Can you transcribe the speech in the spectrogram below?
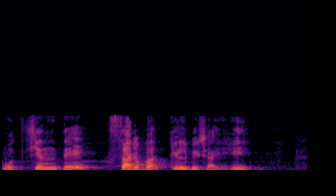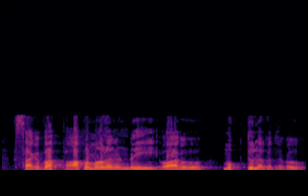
ముచ్యంతే సర్వ కిల్బిషై సర్వ పాపముల నుండి వారు ముక్తులగుదురు.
